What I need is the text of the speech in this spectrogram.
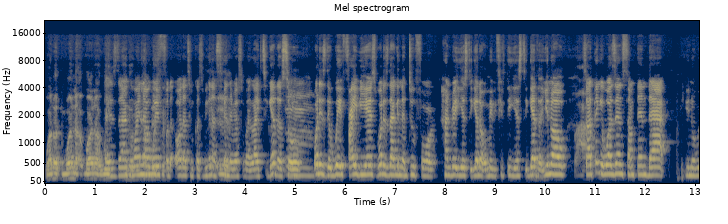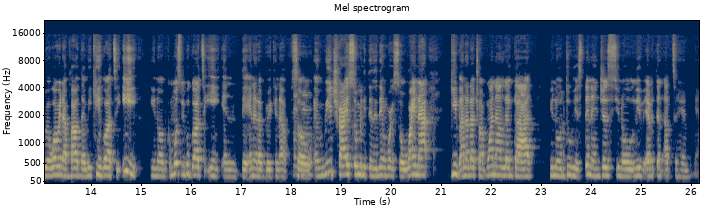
why not? Why not? Why not wait? Exactly. You know, Why not wait different? for the other team? Because we're gonna spend Yeah. the rest of our life together. So Mm. what is the wait? Five years? What is that gonna do for hundred years together or maybe fifty years together? You know. So I think it wasn't something that you know we were worried about that we can't go out to eat. You know, because most people go out to eat and they ended up breaking up. So mm-hmm. and we tried so many things, it didn't work. So why not give another try? Why not let God, you know, do His thing and just you know leave everything up to Him? Yeah.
